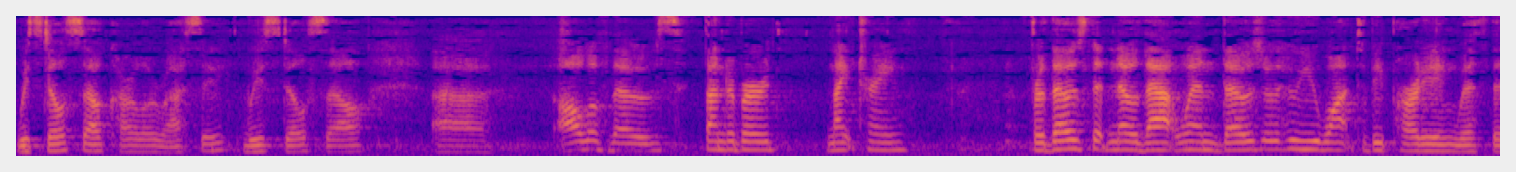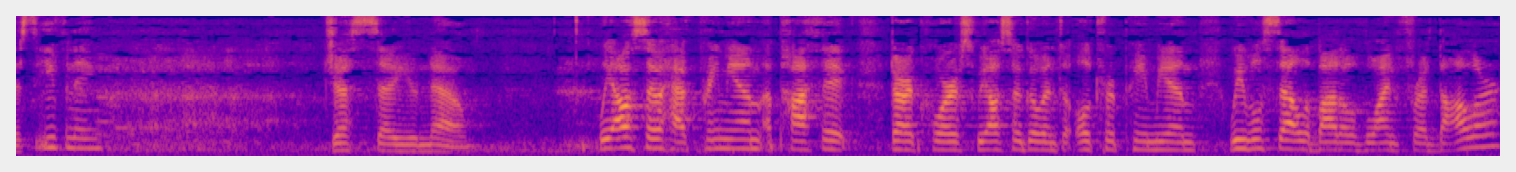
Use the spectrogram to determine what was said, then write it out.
we still sell Carlo Rossi, we still sell uh, all of those, Thunderbird, Night Train, for those that know that one, those are who you want to be partying with this evening. Just so you know. We also have premium, apothic, dark horse. We also go into ultra premium. We will sell a bottle of wine for a dollar.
